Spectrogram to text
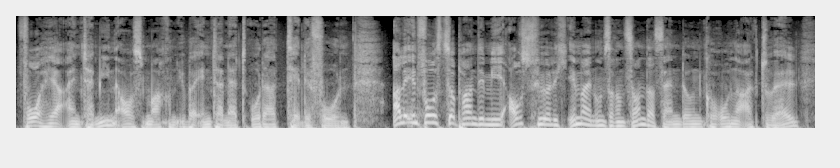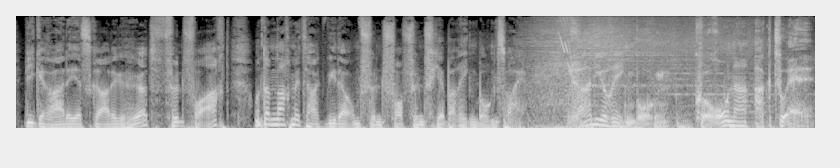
vorher einen Termin ausmachen über Internet oder Telefon. Alle Infos zur Pandemie ausführlich immer in unseren Sondersendungen Corona aktuell, wie gerade jetzt gerade gehört, 5 vor 8 und am Nachmittag wieder um 5 vor 5 hier bei Regenbogen 2. Radio Regenbogen, Corona aktuell.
